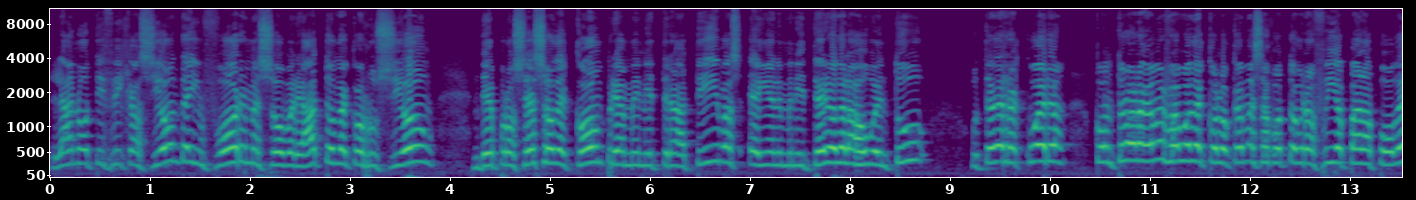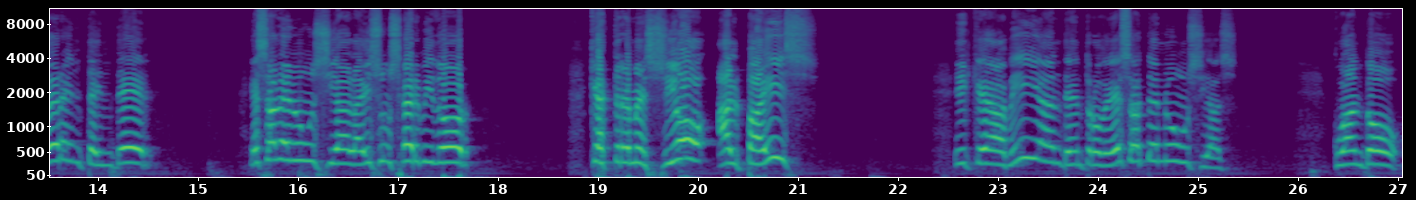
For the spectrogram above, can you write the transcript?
la notificación de informes sobre actos de corrupción de procesos de compra administrativas en el Ministerio de la Juventud. Ustedes recuerdan, control, hágame el favor de colocarme esa fotografía para poder entender. Esa denuncia la hizo un servidor que estremeció al país y que habían dentro de esas denuncias cuando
